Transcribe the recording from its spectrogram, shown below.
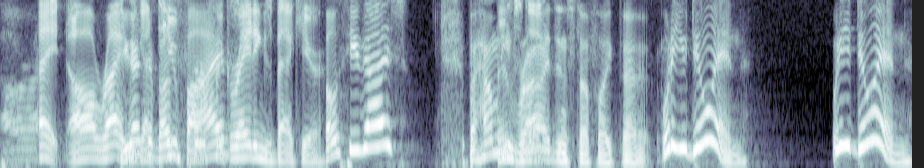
Right. All right. You we guys got are both two perfect ratings back here. both you guys. But how many Boom State. rides and stuff like that? What are you doing? What are you doing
